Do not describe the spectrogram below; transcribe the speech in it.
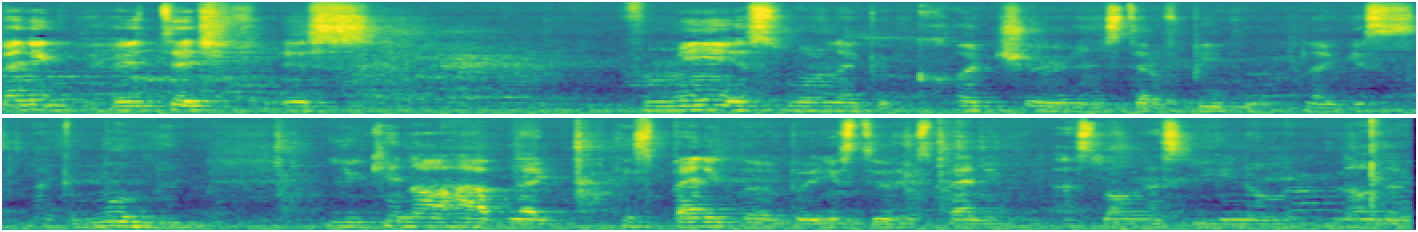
Hispanic heritage is, for me, it's more like a culture instead of people. Like it's like a movement. You cannot have like Hispanic but, but you're still Hispanic as long as you, you know know the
